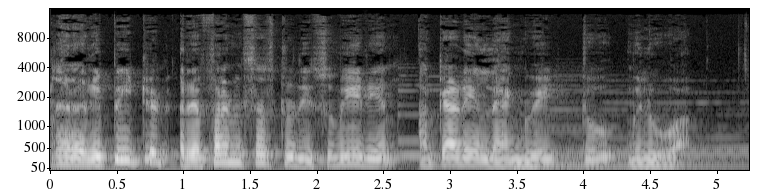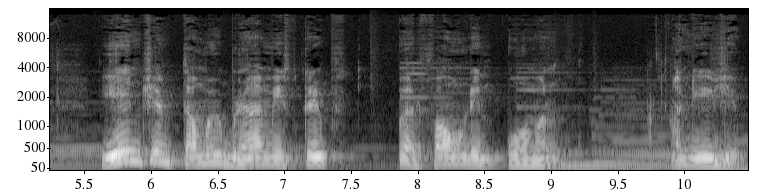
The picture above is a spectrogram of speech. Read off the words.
there are repeated references to the Sumerian Akkadian language to Meluha. Ancient Tamil Brahmi scripts were found in Oman and Egypt.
